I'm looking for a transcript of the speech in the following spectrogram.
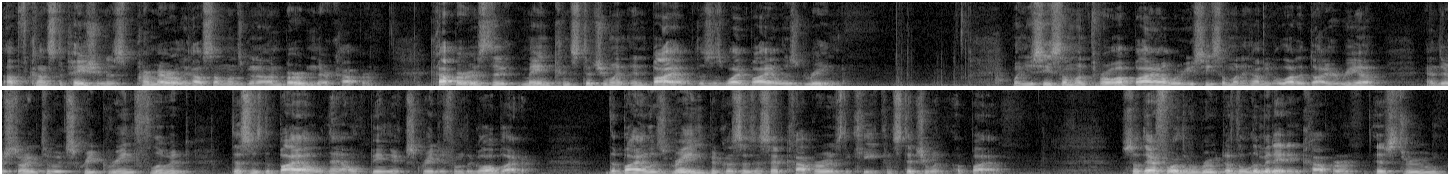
of constipation is primarily how someone's going to unburden their copper. Copper is the main constituent in bile. This is why bile is green. When you see someone throw up bile or you see someone having a lot of diarrhea and they're starting to excrete green fluid, this is the bile now being excreted from the gallbladder. The bile is green because, as I said, copper is the key constituent of bile. So, therefore, the route of eliminating copper is through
